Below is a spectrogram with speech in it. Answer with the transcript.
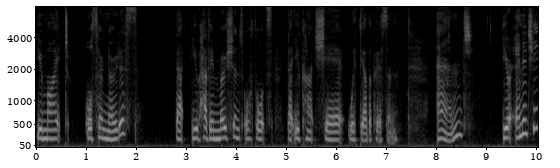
You might also notice that you have emotions or thoughts that you can't share with the other person and your energy,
